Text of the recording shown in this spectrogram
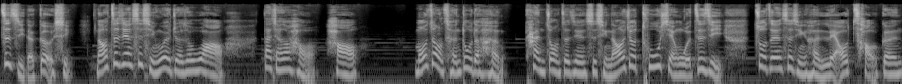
自己的个性，然后这件事情我也觉得说哇，大家都好好。某种程度的很看重这件事情，然后就凸显我自己做这件事情很潦草跟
